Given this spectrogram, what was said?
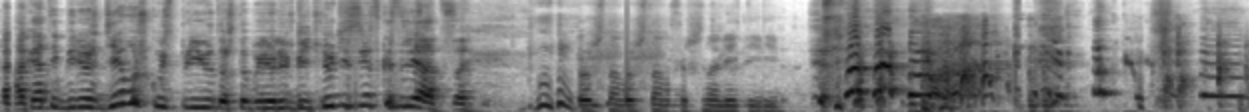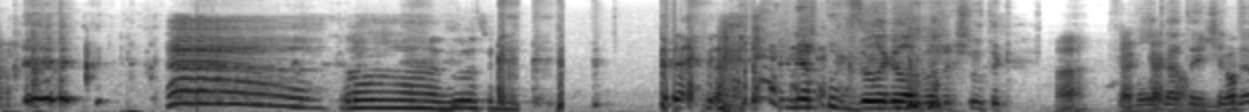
А когда ты берешь девушку из приюта, чтобы ее любить, люди резко злятся. то, что там, что там совершеннолетний. А, господи. У меня аж пуп залагал от ваших шуток. А? Как, как чем, да?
